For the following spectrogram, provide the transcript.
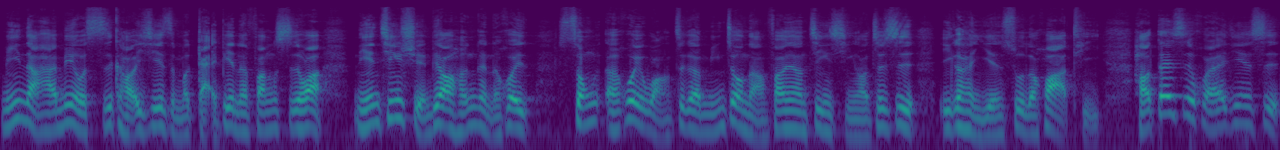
民进党还没有思考一些怎么改变的方式的话，年轻选票很可能会。松呃会往这个民众党方向进行哦，这是一个很严肃的话题。好，但是回来一件事，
